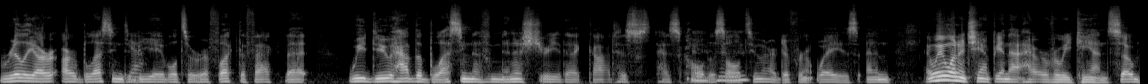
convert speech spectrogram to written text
really our our blessing to Yeah. be able to reflect the fact that we do have the blessing of ministry that God has has called us all mm-hmm. to in our different ways and and we want to champion that however we can. So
